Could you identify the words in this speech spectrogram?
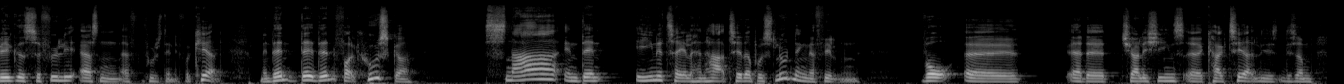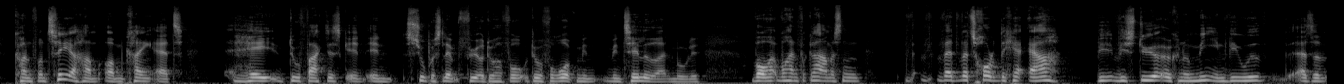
hvilket selvfølgelig er, sådan, er fuldstændig forkert. Men den, det er den, folk husker, snarere end den ene tale, han har tættere på slutningen af filmen, hvor øh, at øh, Charlie Sheens øh, karakter ligesom konfronterer ham omkring, at hey, du er faktisk en, en super slem fyr, du har, for, du har forrådt min, min tillid og alt muligt. Hvor, hvor han forklarer mig sådan, hvad, hvad tror du det her er? Vi, vi styrer økonomien, vi er ude, altså,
